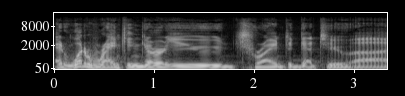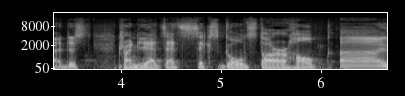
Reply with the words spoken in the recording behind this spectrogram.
And what ranking are you trying to get to? Uh, just trying to get that six gold star Hulk. Uh,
